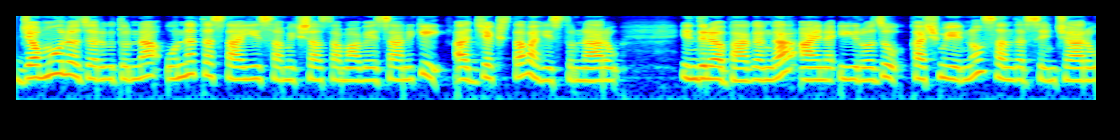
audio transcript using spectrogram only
జమ్మూలో జరుగుతున్న ఉన్నత స్థాయి సమీక్షా సమావేశానికి అధ్యక్షత వహిస్తున్నారు. ఇందులో భాగంగా ఆయన ఈరోజు కశ్మీర్ను సందర్శించారు.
